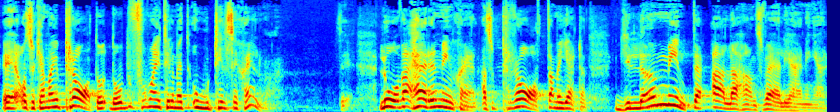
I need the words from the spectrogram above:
Eh, och så kan man ju prata och då får man ju till och med ett ord till sig själv. Va? Lova Herren min själ, alltså prata med hjärtat. Glöm inte alla hans välgärningar.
